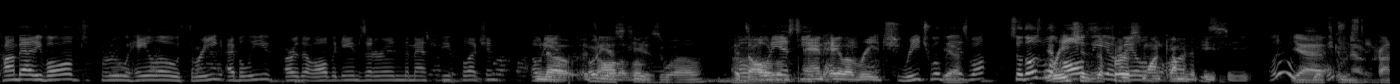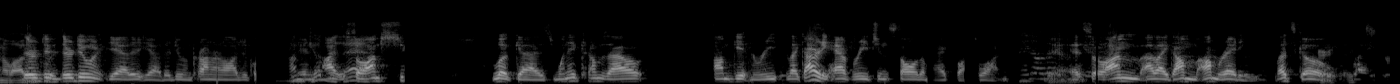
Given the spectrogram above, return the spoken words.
Combat Evolved through Halo 3, I believe, are the all the games that are in the Master Chief Collection. ODS No, it's all of ODST them. as well. Oh, it's Oh, all of ODST. them. And Halo Reach. Reach will be Yeah. as well. So those will Reach all is be the first one coming on to PC. PC. Ooh, Yeah, it's coming out interesting. They're do, they're doing yeah they're yeah they're doing chronological. I'm and good with I, that. So I'm su- look guys when it comes out, I'm getting re like I already have Reach installed on my Xbox One, Yeah. and so I'm I like I'm I'm ready. Let's go. Like,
